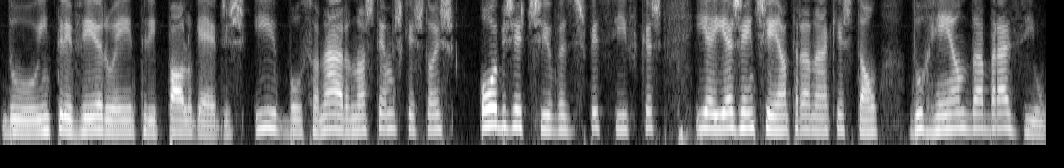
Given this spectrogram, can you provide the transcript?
do entreveiro entre Paulo Guedes e Bolsonaro, nós temos questões objetivas específicas e aí a gente entra na questão do Renda Brasil.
